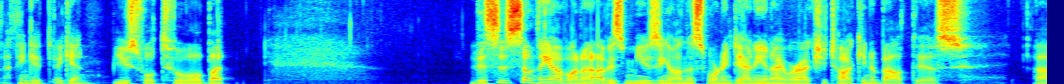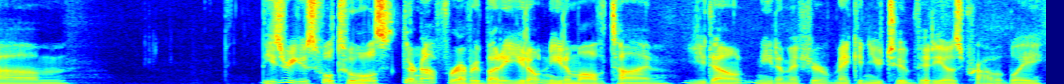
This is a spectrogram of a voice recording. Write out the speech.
I think it again useful tool, but this is something I want to. I was musing on this morning. Danny and I were actually talking about this. Um, these are useful tools. They're not for everybody. You don't need them all the time. You don't need them if you're making YouTube videos, probably.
